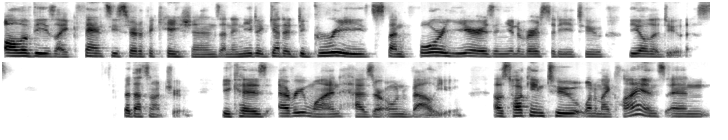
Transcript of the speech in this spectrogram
all of these like fancy certifications and I need to get a degree, spend four years in university to be able to do this. But that's not true because everyone has their own value. I was talking to one of my clients and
